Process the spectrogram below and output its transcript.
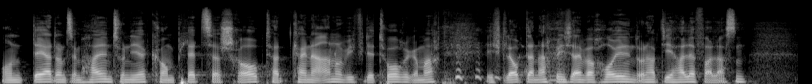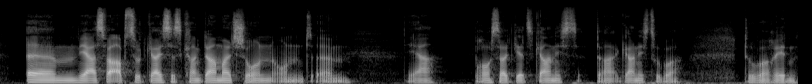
Und der hat uns im Hallenturnier komplett zerschraubt, hat keine Ahnung, wie viele Tore gemacht. Ich glaube, danach bin ich einfach heulend und habe die Halle verlassen. Ähm, ja, es war absolut geisteskrank damals schon und ähm, ja, brauchst halt jetzt gar nicht, dra- gar nicht drüber, drüber reden.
